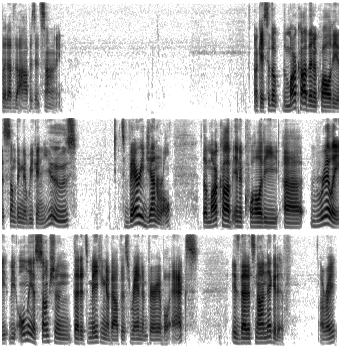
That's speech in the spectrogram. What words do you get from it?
but of the opposite sign. Okay, so the, the Markov inequality is something that we can use. It's very general. The Markov inequality, uh, really, the only assumption that it's making about this random variable x is that it's non-negative, all right?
